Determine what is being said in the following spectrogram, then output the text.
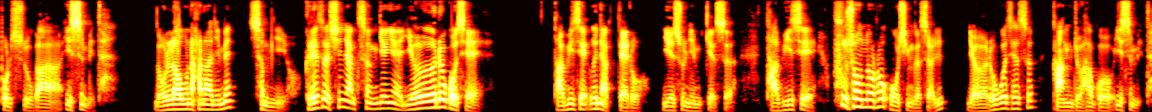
볼 수가 있습니다. 놀라운 하나님의 섭리요. 그래서 신약 성경의 여러 곳에 다윗의 언약대로 예수님께서 다윗의 후손으로 오신 것을 여러 곳에서 강조하고 있습니다.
